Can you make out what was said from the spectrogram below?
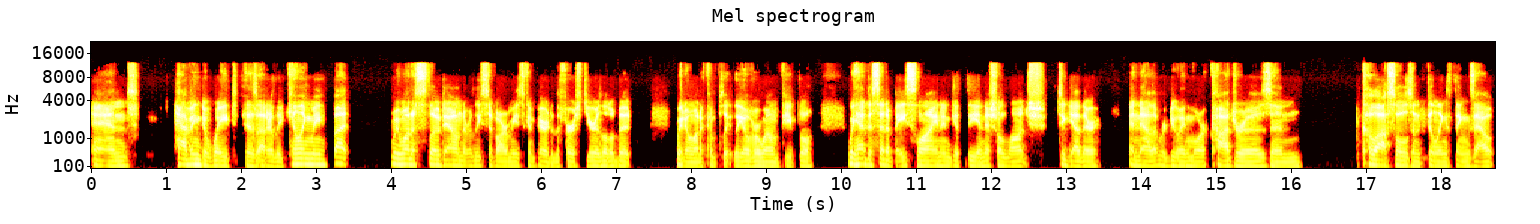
And having to wait is utterly killing me. But we want to slow down the release of armies compared to the first year a little bit. We don't want to completely overwhelm people. We had to set a baseline and get the initial launch together. And now that we're doing more cadres and colossals and filling things out,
